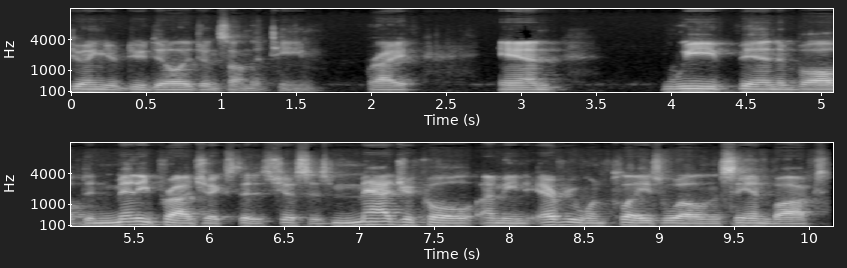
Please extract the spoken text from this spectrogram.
doing your due diligence on the team, right? And we've been involved in many projects that it's just as magical. I mean, everyone plays well in the sandbox.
